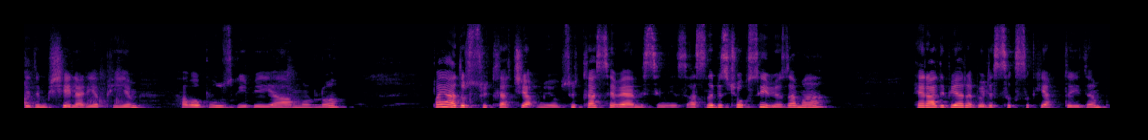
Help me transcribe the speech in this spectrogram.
Dedim bir şeyler yapayım. Hava buz gibi yağmurlu. Bayağıdır sütlaç yapmıyorum. Sütlaç sever misiniz? Aslında biz çok seviyoruz ama herhalde bir ara böyle sık sık yaptıydım.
